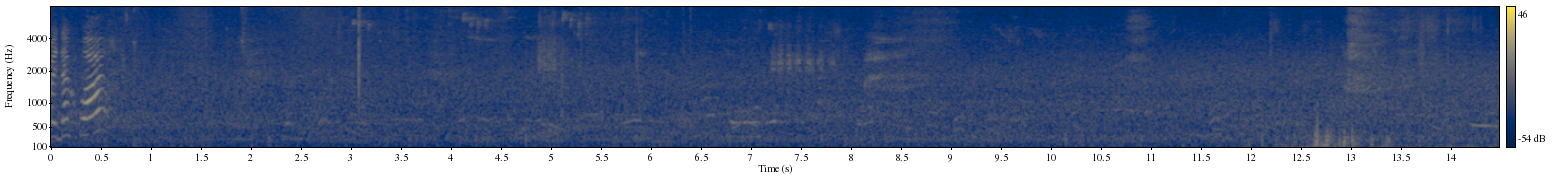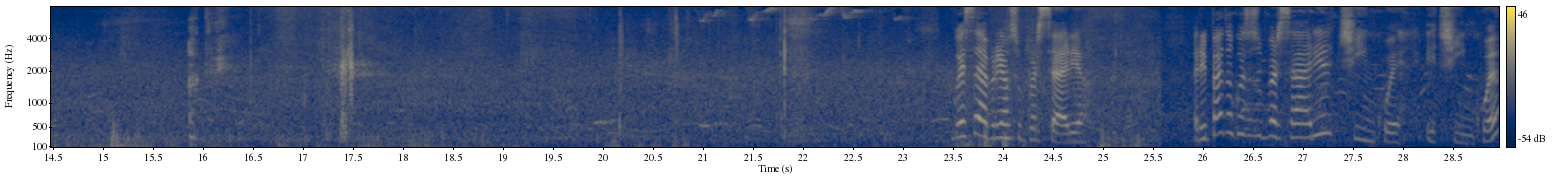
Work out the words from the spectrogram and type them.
Poi da qua Questa è la prima super serie. Ripeto questa super serie 5 e 5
